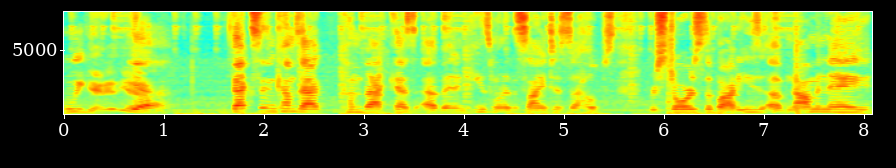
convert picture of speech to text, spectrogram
we, we get it. yeah. Yeah. Vexen comes out comes back as Evan, and he's one of the scientists that helps restores the bodies of Naminé,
